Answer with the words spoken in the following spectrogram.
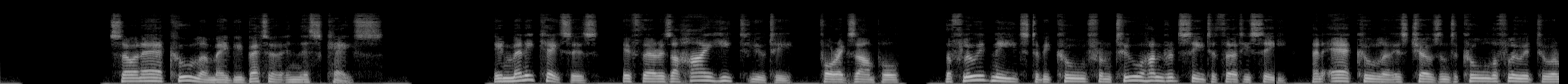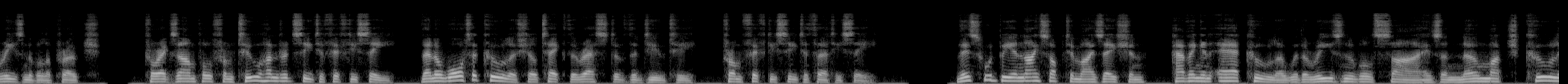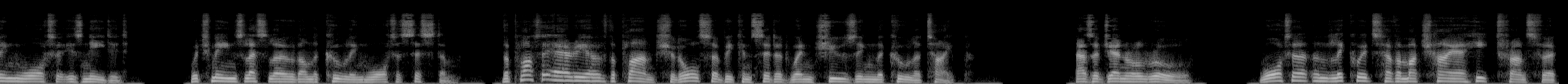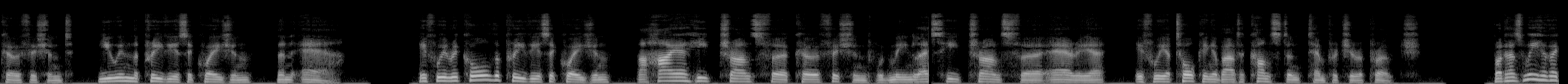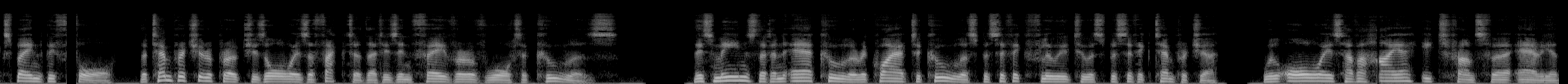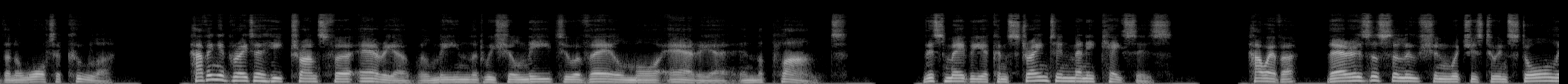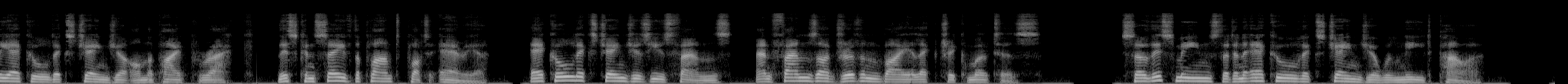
So an air cooler may be better in this case. In many cases, if there is a high heat duty, for example, the fluid needs to be cooled from 200 C to 30 C, an air cooler is chosen to cool the fluid to a reasonable approach, for example from 200 C to 50 C, then a water cooler shall take the rest of the duty, from 50 C to 30 C. This would be a nice optimization, having an air cooler with a reasonable size and no much cooling water is needed. Which means less load on the cooling water system. The plot area of the plant should also be considered when choosing the cooler type. As a general rule, water and liquids have a much higher heat transfer coefficient, U in the previous equation, than air. If we recall the previous equation, a higher heat transfer coefficient would mean less heat transfer area, if we are talking about a constant temperature approach. But as we have explained before, the temperature approach is always a factor that is in favor of water coolers. This means that an air cooler required to cool a specific fluid to a specific temperature, will always have a higher heat transfer area than a water cooler. Having a greater heat transfer area will mean that we shall need to avail more area in the plant. This may be a constraint in many cases. However, There is a solution which is to install the air-cooled exchanger on the pipe rack, this can save the plant plot area. Air-cooled exchangers use fans, and fans are driven by electric motors. So this means that an air-cooled exchanger will need power.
